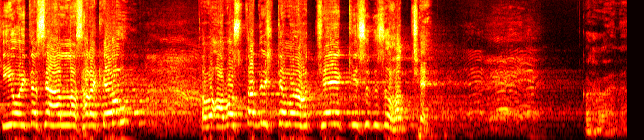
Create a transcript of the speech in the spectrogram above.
কি হইতেছে আল্লাহ ছাড়া কেউ? তবে অবস্থা দৃষ্টি মনে হচ্ছে কিছু কিছু হচ্ছে। কথা বলে না।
